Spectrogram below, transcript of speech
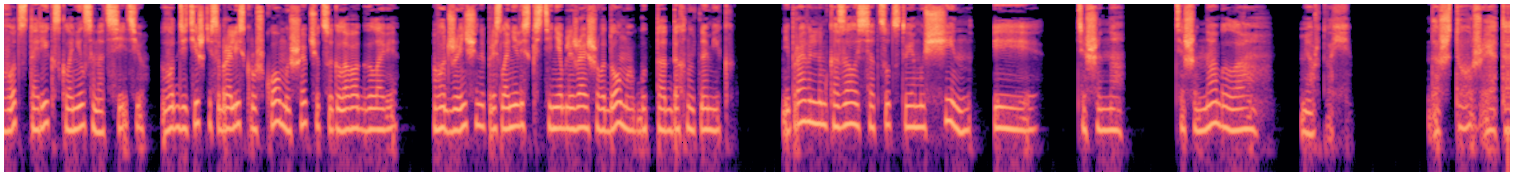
Вот старик склонился над сетью, вот детишки собрались кружком и шепчутся голова к голове. Вот женщины прислонились к стене ближайшего дома, будто отдохнуть на миг. Неправильным казалось отсутствие мужчин и... тишина. Тишина была мертвой. «Да что же это?»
